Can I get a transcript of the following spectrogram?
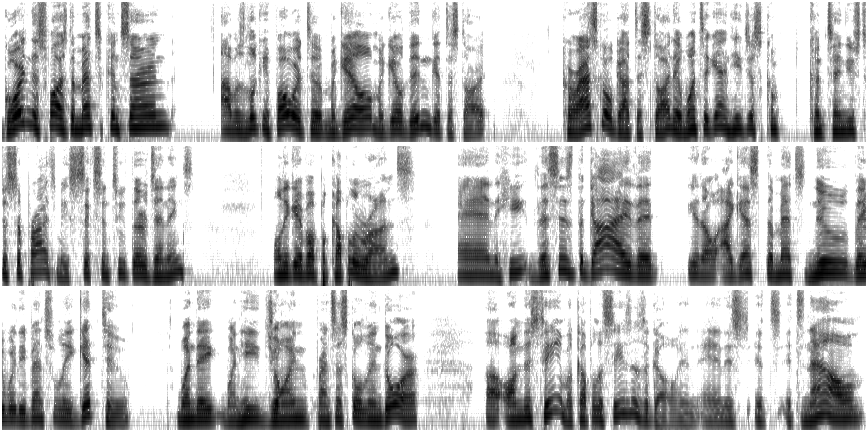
Gordon, as far as the Mets are concerned, I was looking forward to Megill. Megill didn't get to start. Carrasco got to start, and once again, he just com- continues to surprise me. Six and two thirds innings, only gave up a couple of runs, and he this is the guy that you know I guess the Mets knew they would eventually get to when they when he joined Francisco Lindor uh, on this team a couple of seasons ago, and and it's it's it's now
